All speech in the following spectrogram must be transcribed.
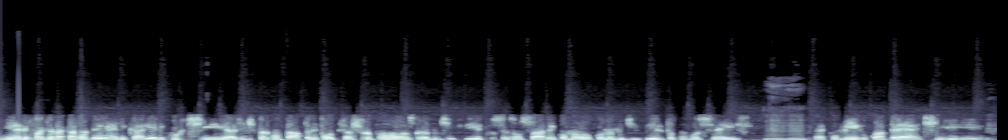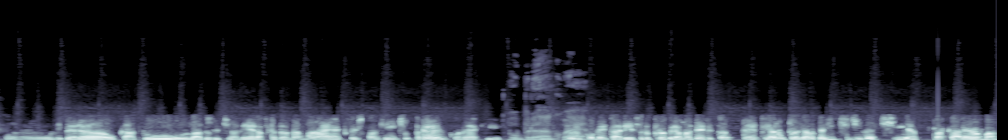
E ele fazia da casa dele, cara, e ele curtia. A gente perguntava pra ele, pô, o que você achou? Pô, eu me divirto, vocês não sabem como eu, como eu me divirto com vocês, uhum. é, comigo, com a Beth, com o Ribeirão, o Cadu, lá do Rio de Janeiro, a Fernanda Maia, que fez com a gente, o Branco, né, que o Branco, foi é. comentarista do programa dele tanto tempo. E era um programa que a gente se divertia pra caramba.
